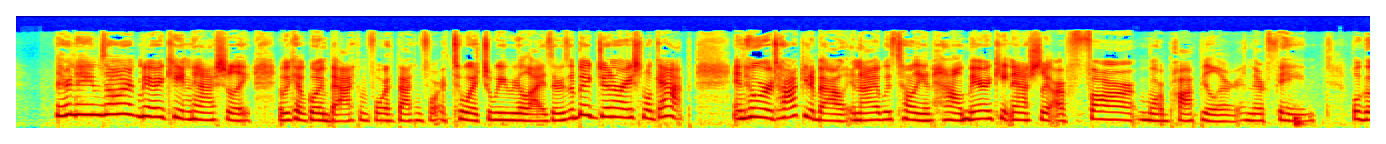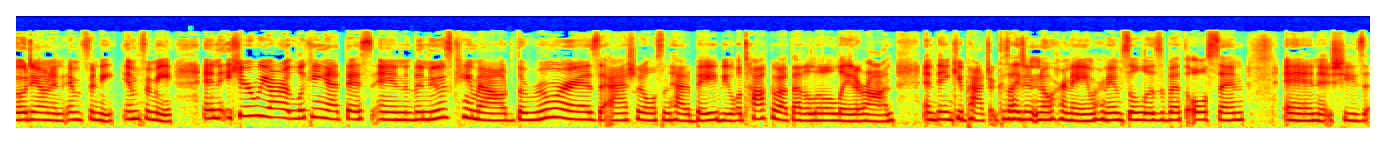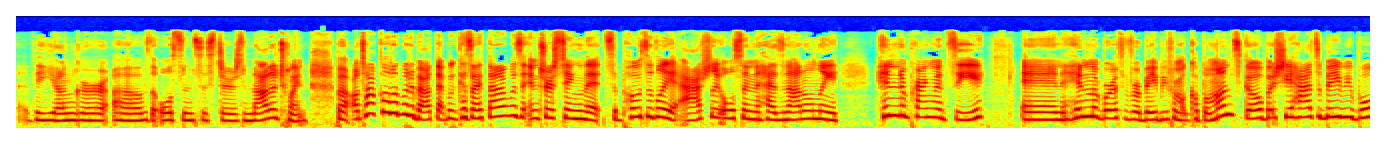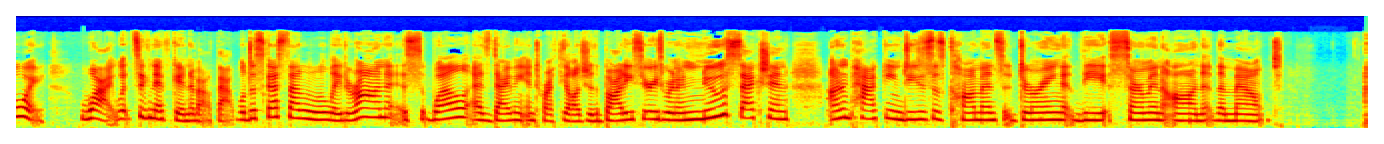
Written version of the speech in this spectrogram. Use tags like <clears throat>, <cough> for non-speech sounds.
their names aren't Mary Kate and Ashley. And we kept going back and forth, back and forth, to which we realized there was a big generational gap in who we were talking about. And I was telling him how Mary Kate and Ashley are far more popular and their fame will go down in infamy. Infamy. And here we are looking at this, and the news came out. The rumor is that Ashley Olsen had a baby. We'll talk about that a little later on. And thank you, Patrick, because I didn't know her name. Her name's Elizabeth Olsen, and she's the younger of the Olsen sisters, not a twin. But I'll talk a little bit about that because I thought it was interesting that supposedly Ashley Olsen has not only hidden a pregnancy and hidden the birth of her baby from a couple months ago, but she has a baby boy. Why? What's significant about that? We'll discuss that a little later on, as well as diving into our Theology of the Body series. We're in a new section unpacking Jesus' comments during the Sermon on the Mount.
